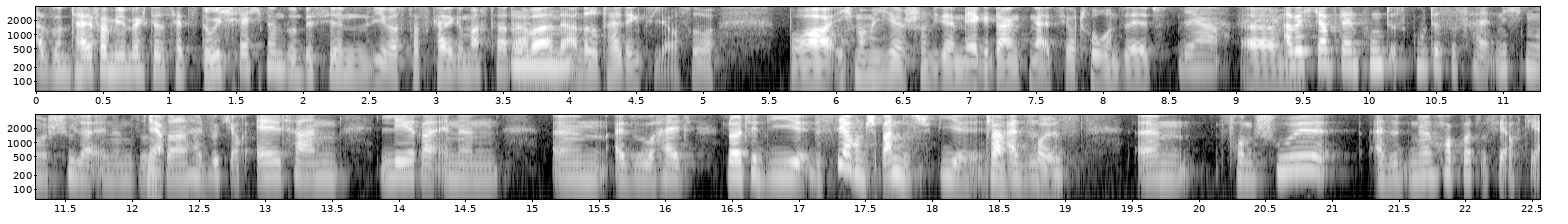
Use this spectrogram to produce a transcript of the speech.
also ein Teil von mir möchte das jetzt durchrechnen, so ein bisschen wie was Pascal gemacht hat, mhm. aber der andere Teil denkt sich auch so, boah, ich mache mir hier schon wieder mehr Gedanken als die Autorin selbst. Ja. Ähm, aber ich glaube, dein Punkt ist gut, dass es halt nicht nur SchülerInnen sind, ja. sondern halt wirklich auch Eltern, LehrerInnen, ähm, also halt Leute, die. Das ist ja auch ein spannendes Spiel. Klar, also voll. es ist ähm, vom Schul, also ne, Hogwarts ist ja auch die,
